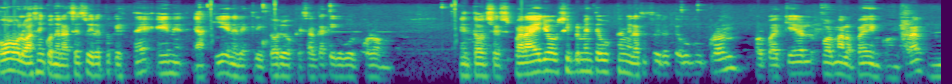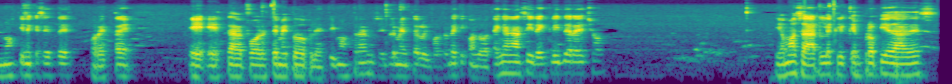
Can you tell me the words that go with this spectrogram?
o lo hacen con el acceso directo que esté aquí en el escritorio que salga aquí Google Chrome. Entonces para ello simplemente buscan el acceso directo de Google Chrome. Por cualquier forma lo pueden encontrar. No tiene que ser por este eh, esta, por este método que les estoy mostrando. Simplemente lo importante es que cuando lo tengan así den clic derecho. Y vamos a darle clic en propiedades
